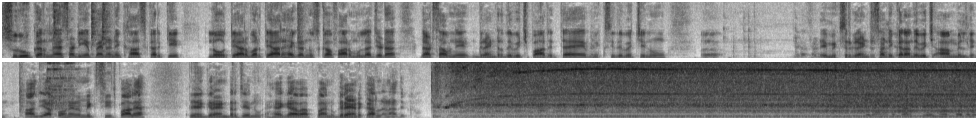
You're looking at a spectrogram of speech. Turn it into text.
ਸ਼ੁਰੂ ਕਰਨਾ ਹੈ ਸਾਡੀਆਂ ਭੈਣਾਂ ਨੇ, ਖਾਸ ਕਰਕੇ ਲੋ ਤਿਆਰ ਬਰ ਤਿਆਰ ਹੈਗਾ ਨੁਸਖਾ ਫਾਰਮੂਲਾ ਜਿਹੜਾ ਡਾਕਟਰ ਸਾਹਿਬ ਨੇ ਗ੍ਰਾਈਂਡਰ ਦੇ ਵਿੱਚ ਪਾ ਦਿੱਤਾ ਹੈ। ਮਿਕਸੀ ਦੇ ਵਿੱਚ ਇਹਨੂੰ ਅ, ਜਿਹੜਾ ਸਾਡੇ ਮਿਕਸਰ ਗ੍ਰਾਈਂਡਰ ਸਾਡੇ ਘਰਾਂ ਦੇ ਵਿੱਚ ਆਮ ਮਿਲਦੇ ਨੇ। ਹਾਂਜੀ ਆਪਾਂ ਹੁਣ ਇਹਨੂੰ ਮਿਕਸੀ 'ਚ ਪਾ ਲਿਆ ਤੇ ਗ੍ਰਾਈਂਡਰ 'ਚ ਇਹਨੂੰ ਹੈਗਾ ਵਾ ਆਪਾਂ ਨੂੰ ਗ੍ਰਾਈਂਡ ਕਰ ਲੈਣਾ ਦੇਖੋ ਗ੍ਰਾਈਂਡ ਕਰਕੇ ਇਹਨੂੰ ਆਪਾਂ ਫਿਰ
